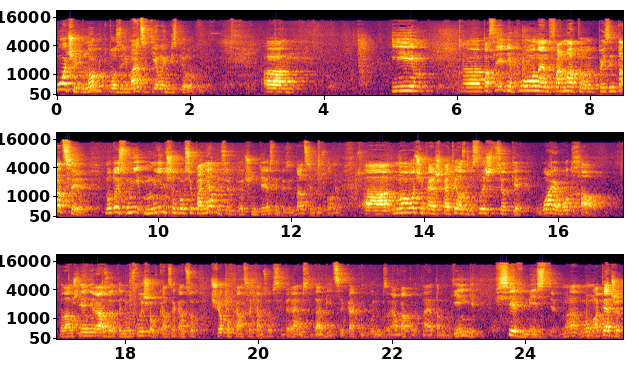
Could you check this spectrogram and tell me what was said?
очень много кто занимается темой беспилотников. И э, последнее по наверное, формату презентации. Ну, то есть мне, мне лично было все понятно, все это очень интересная презентация, безусловно. А, но очень, конечно, хотелось бы слышать все-таки why, what, how. Потому что я ни разу это не услышал, в конце концов, чем мы в конце концов собираемся добиться и как мы будем зарабатывать на этом деньги все вместе. Да? Ну, опять же,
